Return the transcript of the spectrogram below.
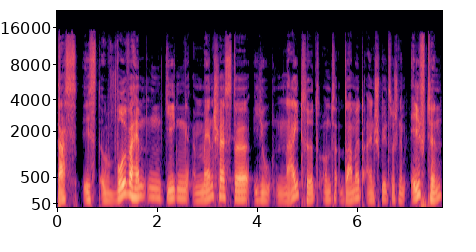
das ist Wolverhampton gegen Manchester United und damit ein Spiel zwischen dem elften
